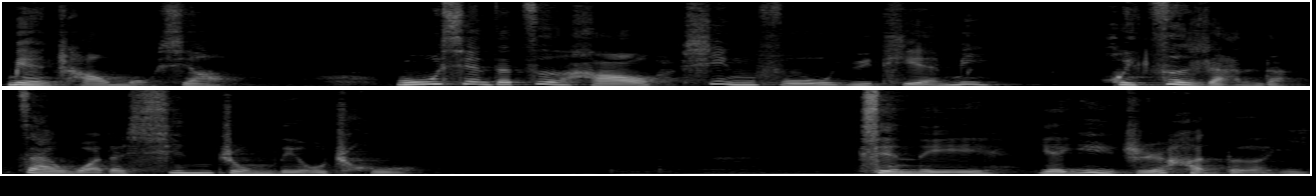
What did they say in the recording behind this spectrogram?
面朝母校。无限的自豪、幸福与甜蜜，会自然的在我的心中流出，心里也一直很得意，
